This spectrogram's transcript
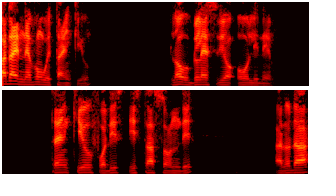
Father in heaven, we thank you. Lord, bless your holy name. Thank you for this Easter Sunday, another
